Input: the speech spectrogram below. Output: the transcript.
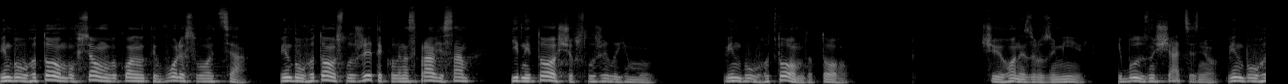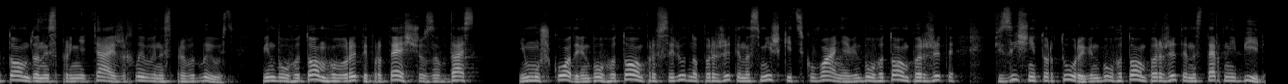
Він був готовим у всьому виконувати волю свого Отця. Він був готовим служити, коли насправді сам гідний того, щоб служили йому. Він був готовим до того, що його не зрозуміють, і будуть знущатися з нього. Він був готовим до несприйняття і жахливої несправедливості. Він був готовим говорити про те, що завдасть йому шкоди. Він був готовим привселюдно пережити насмішки і цькування. Він був готовим пережити фізичні тортури. Він був готовим пережити нестерпний біль,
